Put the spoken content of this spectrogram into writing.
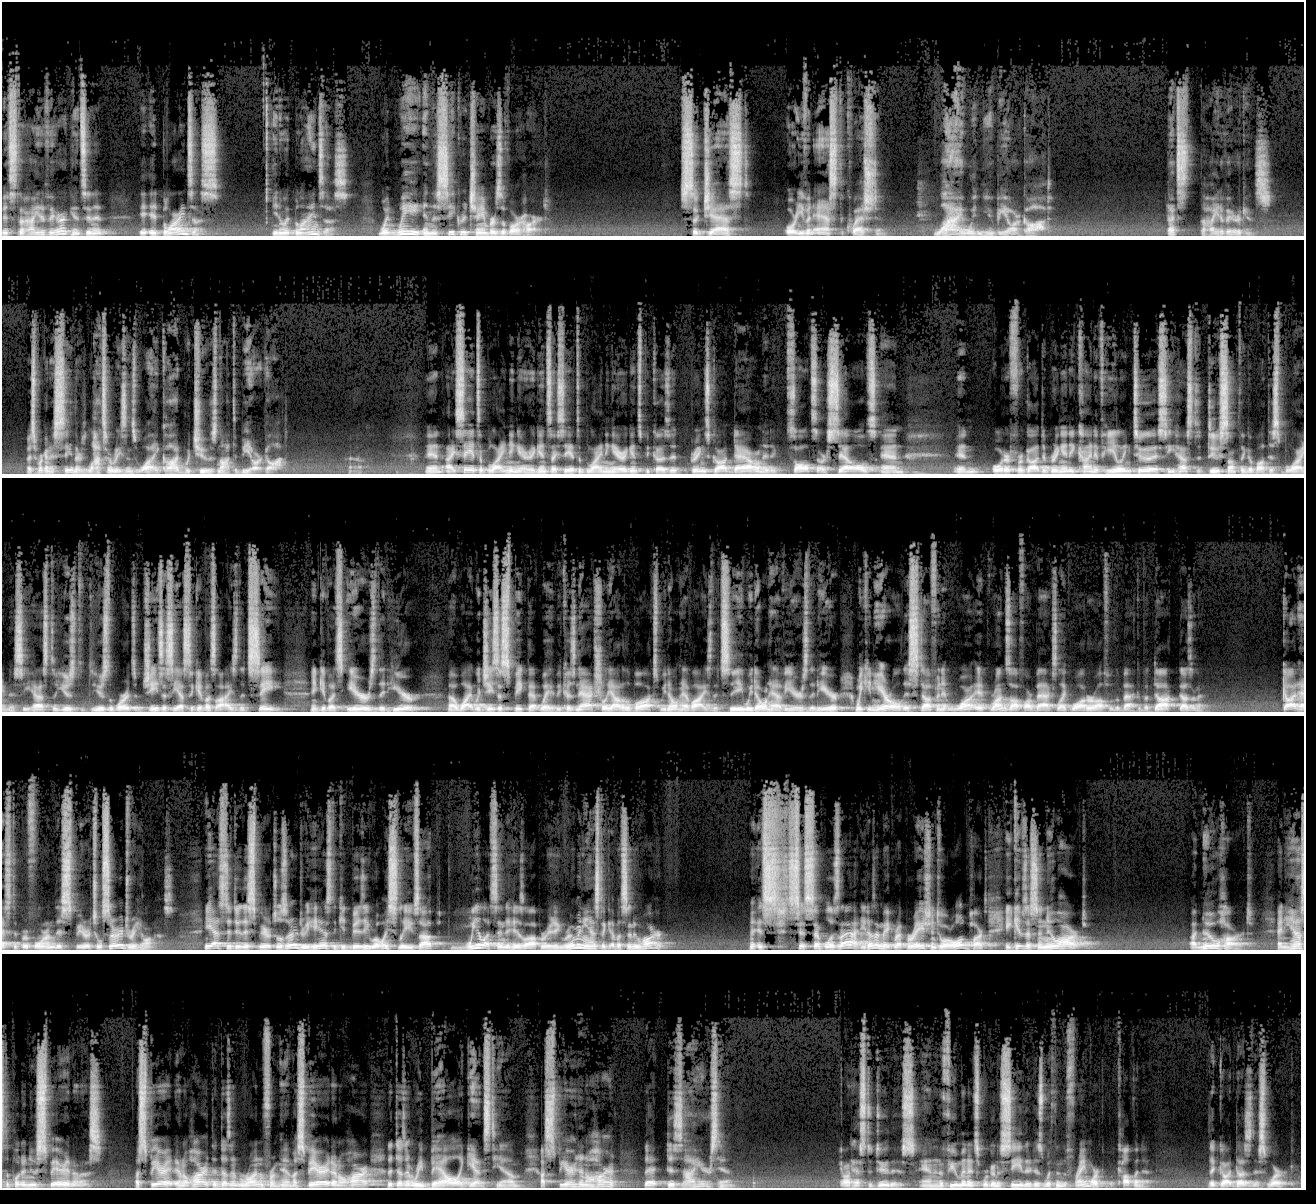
It's the height of arrogance, and it, it, it blinds us. You know, it blinds us. When we, in the secret chambers of our heart, suggest or even ask the question, why wouldn't you be our God? That's the height of arrogance. As we're going to see, there's lots of reasons why God would choose not to be our God. Uh, and I say it's a blinding arrogance. I say it's a blinding arrogance because it brings God down, it exalts ourselves, and in order for God to bring any kind of healing to us, He has to do something about this blindness. He has to use, to use the words of Jesus. He has to give us eyes that see and give us ears that hear. Uh, why would Jesus speak that way? Because naturally, out of the box, we don't have eyes that see, we don't have ears that hear. We can hear all this stuff, and it, wa- it runs off our backs like water off of the back of a duck, doesn't it? God has to perform this spiritual surgery on us. He has to do this spiritual surgery. He has to get busy, roll his sleeves up, wheel us into his operating room, and he has to give us a new heart. It's as simple as that. He doesn't make reparation to our old parts, he gives us a new heart a new heart. And He has to put a new spirit in us. A spirit and a heart that doesn't run from Him. A spirit and a heart that doesn't rebel against Him. A spirit and a heart that desires Him. God has to do this. And in a few minutes, we're going to see that it is within the framework of a covenant that God does this work.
